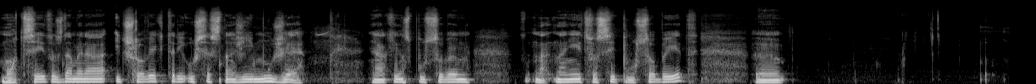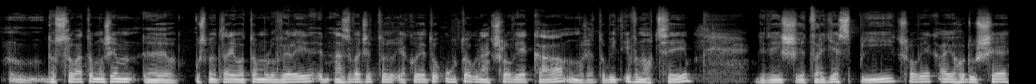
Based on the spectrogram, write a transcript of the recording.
moci. To znamená, i člověk, který už se snaží, může nějakým způsobem na, na něj co si působit doslova to můžeme, eh, už jsme tady o tom mluvili, nazvat, že to, jako je to útok na člověka, může to být i v noci, když tvrdě spí člověk a jeho duše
